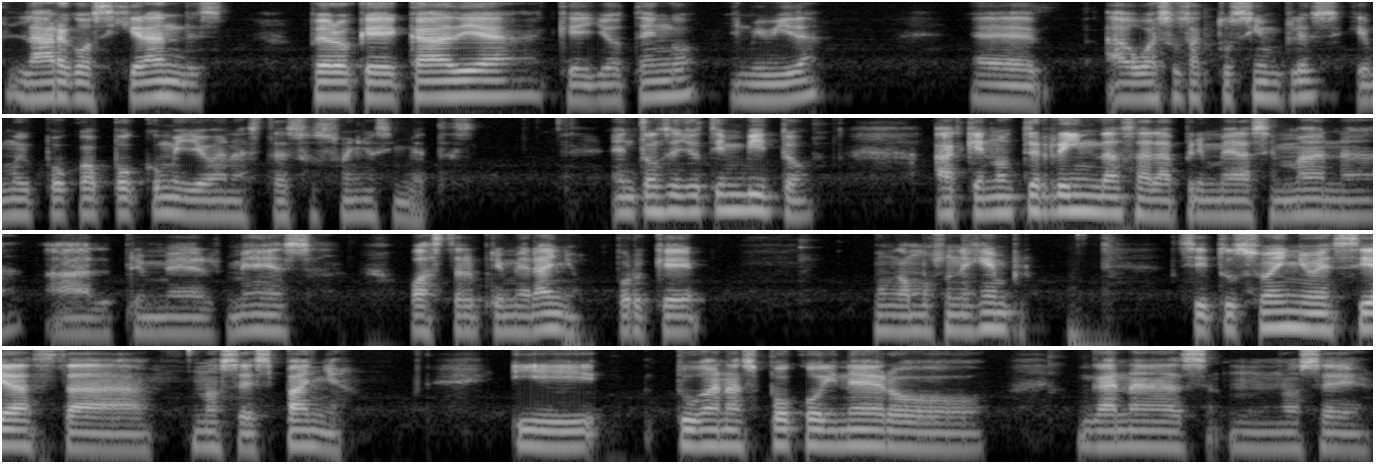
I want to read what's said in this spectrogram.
largos y grandes, pero que cada día que yo tengo en mi vida, eh, hago esos actos simples que muy poco a poco me llevan hasta esos sueños y metas. Entonces yo te invito a que no te rindas a la primera semana, al primer mes o hasta el primer año, porque pongamos un ejemplo. Si tu sueño es ir hasta, no sé, España y tú ganas poco dinero, ganas, no sé,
